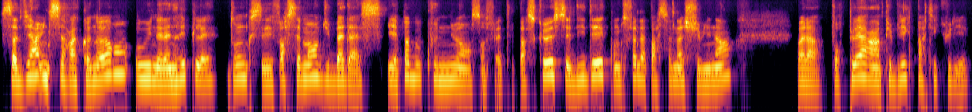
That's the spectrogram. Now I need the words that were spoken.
ça devient une Sarah Connor ou une Ellen Ripley. Donc, c'est forcément du badass. Il n'y a pas beaucoup de nuances, en fait, parce que c'est l'idée qu'on se fait d'un personnage féminin voilà, pour plaire à un public particulier.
